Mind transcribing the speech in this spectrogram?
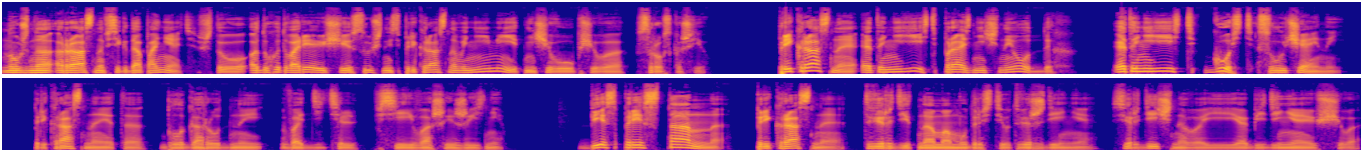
Нужно раз навсегда понять, что одухотворяющая сущность прекрасного не имеет ничего общего с роскошью. Прекрасное – это не есть праздничный отдых, это не есть гость случайный. Прекрасное – это благородный водитель всей вашей жизни. Беспрестанно Прекрасное твердит нам о мудрости утверждения, сердечного и объединяющего,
